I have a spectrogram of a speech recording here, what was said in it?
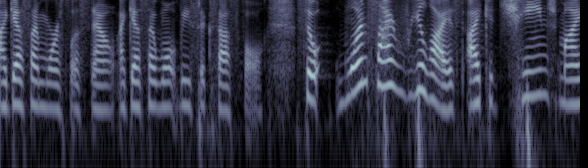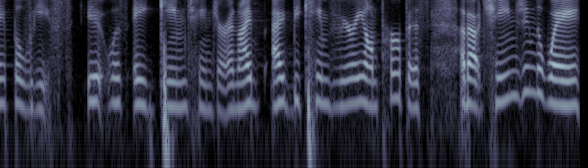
I guess I'm worthless now. I guess I won't be successful. So once I realized I could change my beliefs, it was a game changer. And I, I became very on purpose about changing the way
